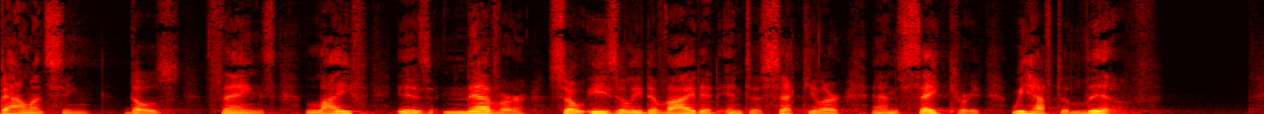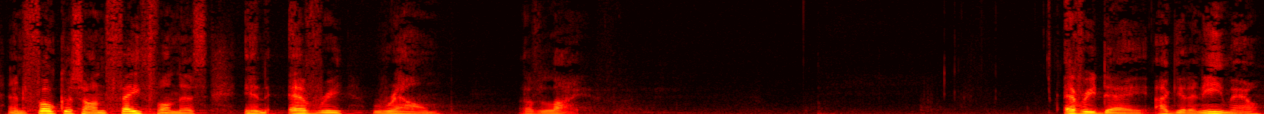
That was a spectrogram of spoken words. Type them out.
Balancing those things. Life is never so easily divided into secular and sacred. We have to live and focus on faithfulness in every realm of life. Every day I get an email.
